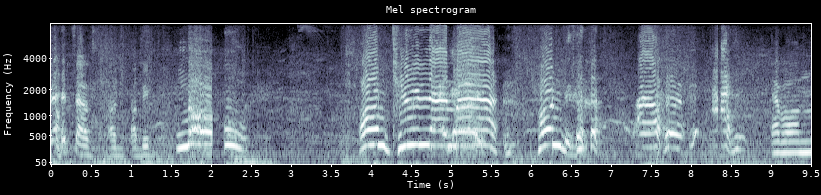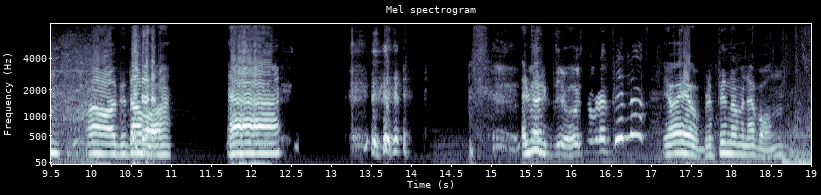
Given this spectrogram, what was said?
That sounds a, a bit... No! Han truller meg! Han... Jeg vant. Å, det der var... Eh, Jeg lurer... Men du også ble pinna? Ja, jeg ble pinnet, men jeg vant.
